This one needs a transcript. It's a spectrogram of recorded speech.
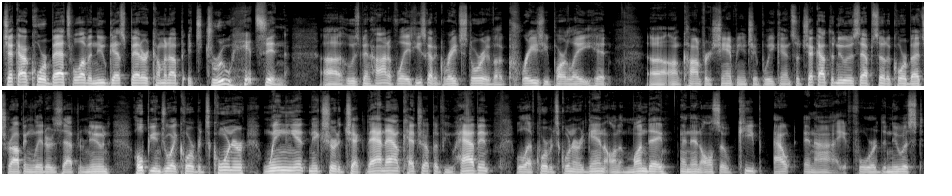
Check out Corbett's. We'll have a new guest better coming up. It's Drew Hitson uh, who's been hot of late. He's got a great story of a crazy parlay hit uh, on conference championship weekend. So check out the newest episode of Corbett's dropping later this afternoon. Hope you enjoy Corbett's Corner, winging it. Make sure to check that out. Catch up if you haven't. We'll have Corbett's Corner again on a Monday, and then also keep out an eye for the newest.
